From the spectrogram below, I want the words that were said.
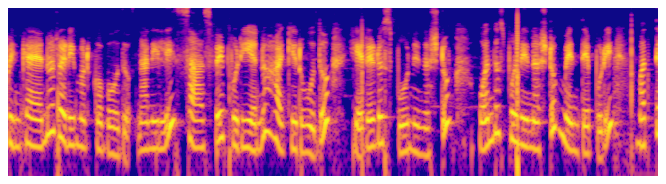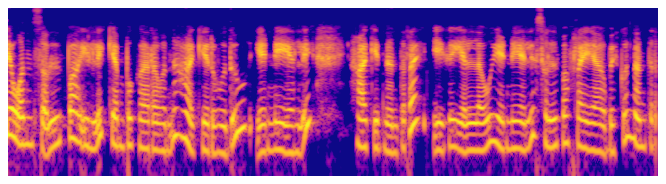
ಉಪ್ಪಿನಕಾಯನ್ನು ರೆಡಿ ಮಾಡ್ಕೋಬೋದು. ನಾನಿಲ್ಲಿ ಸಾಸಿವೆ ಪುಡಿಯನ್ನು ಹಾಕಿರುವುದು ಎರಡು ಸ್ಪೂನಿನಷ್ಟು, ಒಂದು ಸ್ಪೂನಿನಷ್ಟು ಮೆಂತ್ಯ ಪುಡಿ, ಮತ್ತು ಒಂದು ಸ್ವಲ್ಪ ಇಲ್ಲಿ ಕೆಂಪು ಖಾರವನ್ನು ಹಾಕಿರುವುದು ಎಣ್ಣೆಯಲ್ಲಿ. ಹಾಕಿದ ನಂತರ ಈಗ ಎಲ್ಲವೂ ಎಣ್ಣೆಯಲ್ಲಿ ಸ್ವಲ್ಪ ಫ್ರೈ ಆಗಬೇಕು. ನಂತರ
